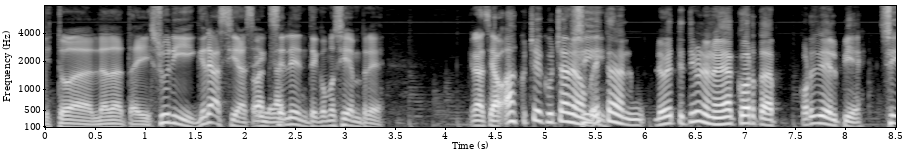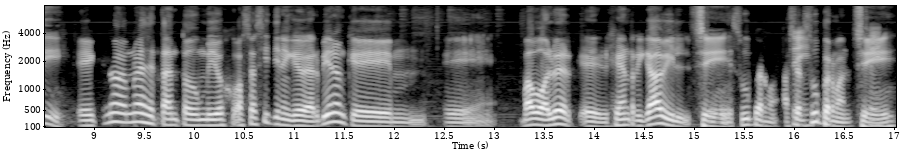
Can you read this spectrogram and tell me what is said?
es toda la data ahí. Suri, gracias, Vale. excelente, como siempre. Gracias. Ah, escuché, escuché, no, Sí. esta lo- te tiene una novedad corta, cortita del pie. Sí, Eh, no, no es de tanto un videojuego, o sea, sí tiene que ver. ¿Vieron que mm, eh, va a volver el Henry Cavill Sí. eh, Superman, a ser. Superman? sí. Sí.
